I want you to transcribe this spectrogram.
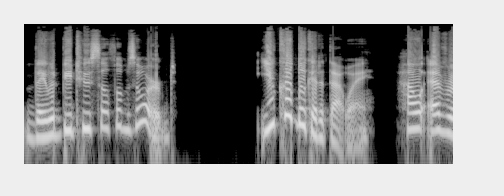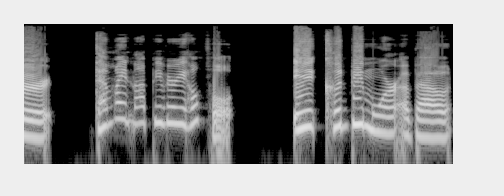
They would be too self absorbed. You could look at it that way. However, that might not be very helpful. It could be more about,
